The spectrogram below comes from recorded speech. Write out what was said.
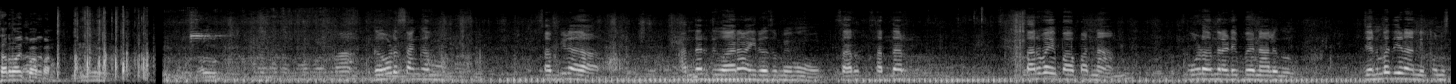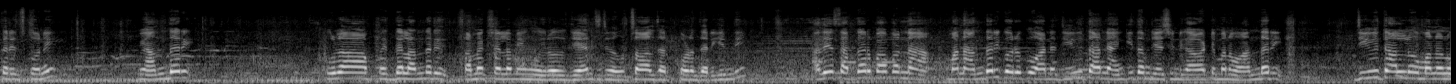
సర్వాయి పాపన్న మా గౌడ సంఘం సభ్యుల అందరి ద్వారా ఈరోజు మేము సర్ సర్దార్ సర్వై పాపన్న మూడు వందల డెబ్బై నాలుగు జన్మదినాన్ని పురస్కరించుకొని మీ అందరి కుల పెద్దలందరి సమక్షంలో మేము ఈరోజు జయంతి ఉత్సవాలు జరుపుకోవడం జరిగింది. అదే సర్దార్ పాపన్న మన అందరి కొరకు ఆయన జీవితాన్ని అంకితం చేసిండు కాబట్టి మనం అందరి జీవితాల్లో మనను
